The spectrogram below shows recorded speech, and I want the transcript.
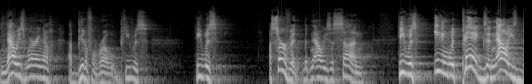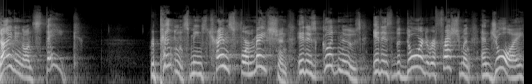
and now he's wearing a, a beautiful robe. He was, he was a servant, but now he's a son. He was eating with pigs, and now he's dining on steak. Repentance means transformation. It is good news. It is the door to refreshment and joy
